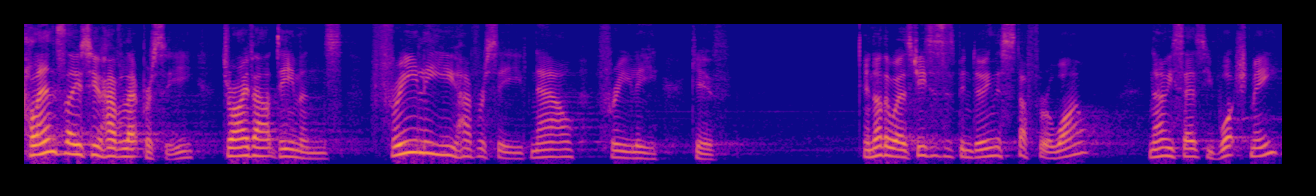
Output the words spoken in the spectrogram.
cleanse those who have leprosy, drive out demons. Freely you have received, now freely give. In other words, Jesus has been doing this stuff for a while. Now he says, You've watched me,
